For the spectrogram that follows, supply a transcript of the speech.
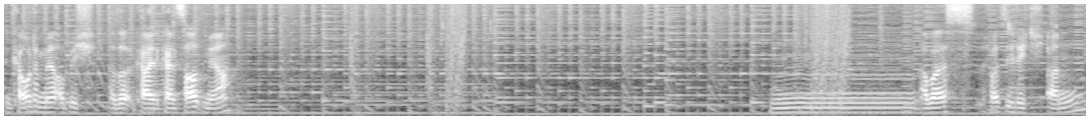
Encounter mehr, ob ich, also kein, kein Sound mehr. Hm, aber es hört sich richtig an.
